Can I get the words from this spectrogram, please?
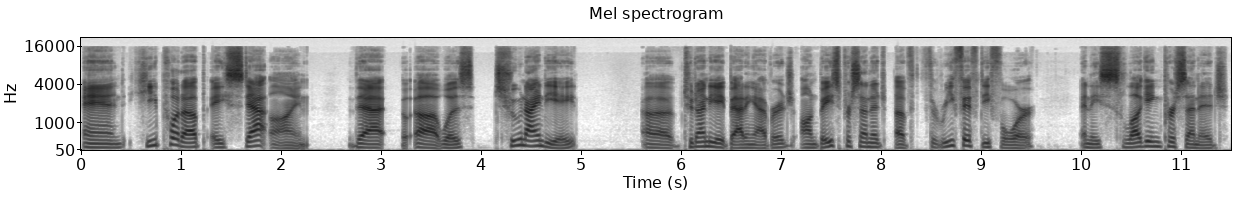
and he put up a stat line that uh, was 298, uh, 298 batting average, on base percentage of 354, and a slugging percentage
